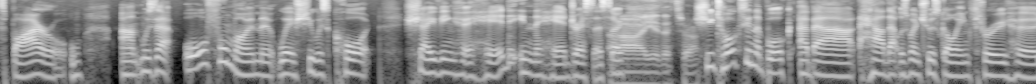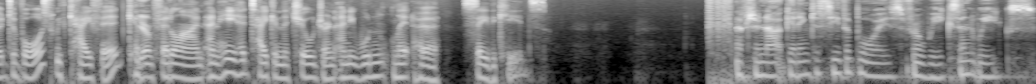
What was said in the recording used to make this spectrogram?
spiral, um, was that awful moment where she was caught shaving her head in the hairdresser. So Ah, yeah, that's right. she talks in the book about how that was when she was going through her divorce with K Fed, Kevin Yep. Federline, and he had taken the children and he wouldn't let her see the kids. After not getting to see the boys for weeks and weeks,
